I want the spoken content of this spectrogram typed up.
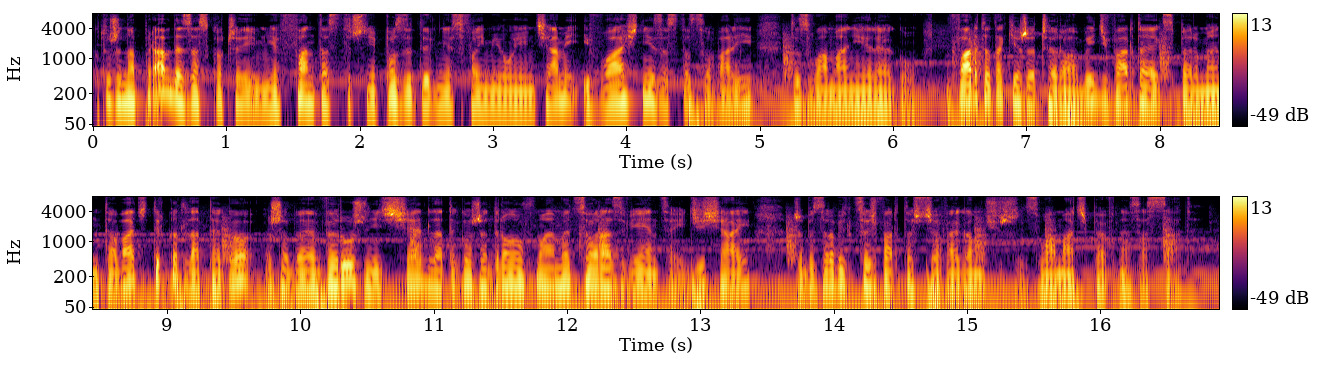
którzy naprawdę zaskoczyli mnie fantastycznie, pozytywnie swoimi ujęciami i właśnie zastosowali to złamanie reguł. Warto takie rzeczy robić, warto eksperymentować tylko dlatego, żeby wyróżnić się, dlatego że dronów mamy coraz więcej. Dzisiaj, żeby zrobić coś wartościowego, musisz złamać pewne zasady.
